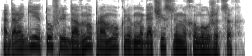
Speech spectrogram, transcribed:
а дорогие туфли давно промокли в многочисленных лужицах.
